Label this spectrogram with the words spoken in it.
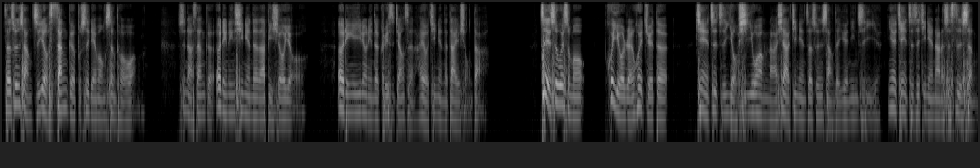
泽村赏只有三个不是联盟胜投王，是哪三个？二零零七年的拉比修有，二零一六年的 Chris Johnson，还有今年的大野雄大。这也是为什么会有人会觉得菅野智之有希望拿下今年泽村赏的原因之一，因为菅野智之今年拿的是四胜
